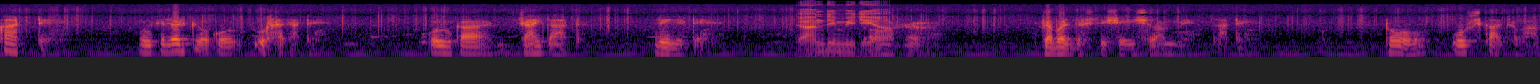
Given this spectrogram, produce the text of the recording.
काटते हैं। उनके लड़कियों को उठा जाते हैं। उनका जायदाद ले लेते हैं। गांधी मीडिया और ज़बरदस्ती से इस्लाम में लाते हैं। तो उसका जवाब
